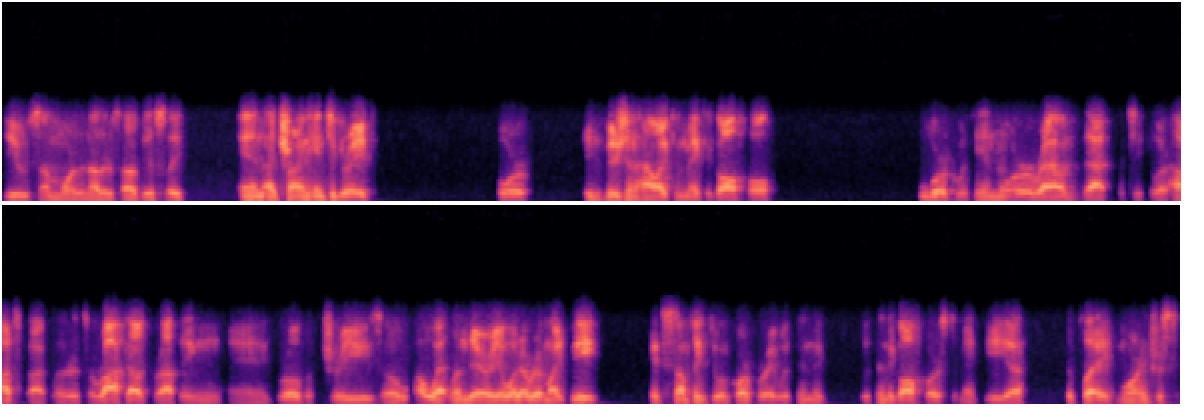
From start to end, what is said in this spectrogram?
few, some more than others, obviously. And I try and integrate or envision how I can make a golf hole work within or around that particular hotspot, whether it's a rock outcropping, a grove of trees, a, a wetland area, whatever it might be. It's something to incorporate within the within the golf course to make the uh, the play more interesting.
